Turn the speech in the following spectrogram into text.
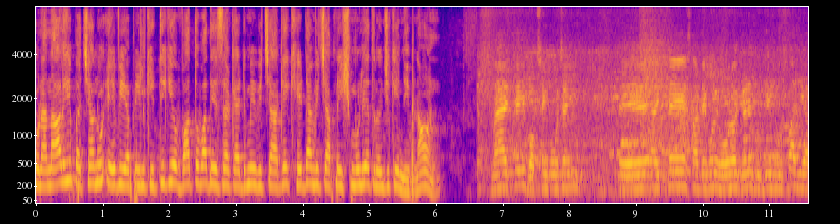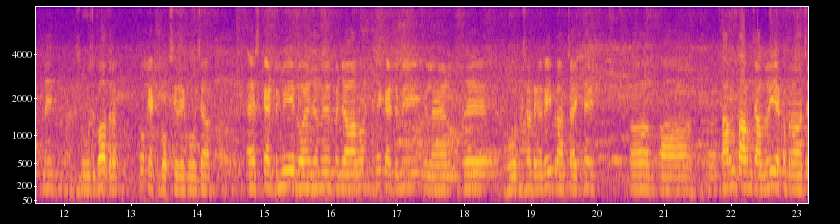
ਉਹਨਾਂ ਨਾਲ ਹੀ ਬੱਚਿਆਂ ਨੂੰ ਇਹ ਵੀ ਅਪੀਲ ਕੀਤੀ ਕਿ ਉਹ ਵੱਧ ਤੋਂ ਵੱਧ ਇਸ ਅਕੈਡਮੀ ਵਿੱਚ ਆ ਕੇ ਖੇਡਾਂ ਵਿੱਚ ਆਪਣੀ ਸ਼ਮੂਲੀਅਤ ਨੂੰ ਯਕੀਨੀ ਬਣਾਉਣ। ਮੈਂ ਇੱਥੇ ਦੀ ਬਾਕਸਿੰਗ ਕੋਚ ਹਾਂ ਜੀ ਤੇ ਇੱਥੇ ਸਾਡੇ ਕੋਲ ਹੋਰ ਜਿਹੜੇ ਦੂਜੇ ਲੋਕ ਭਾਜੀ ਆਪਣੇ ਸੂਰਜ ਬਹਾਦਰ, ਉਹ ਕਿੱਕ ਬਾਕਸਿੰਗ ਦੇ ਕੋਚ ਆ। ਇਸ ਅਕੈਡਮੀ ਲਵਾਏ ਜਾਂਦੇ ਪੰਜਾਬ ਇਹ ਅਕੈਡਮੀ ਇੰਗਲੈਂਡ ਤੇ ਹੋਰ ਵੀ ਸਾਡੀਆਂ ਕਈ ਬ੍ਰਾਂਚਾਂ ਇੱਥੇ। ਅ, ਤਰਨ ਤਾਰਨ ਚੱਲ ਰਹੀ ਹੈ ਇੱਕ ਬ੍ਰਾਂਚ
